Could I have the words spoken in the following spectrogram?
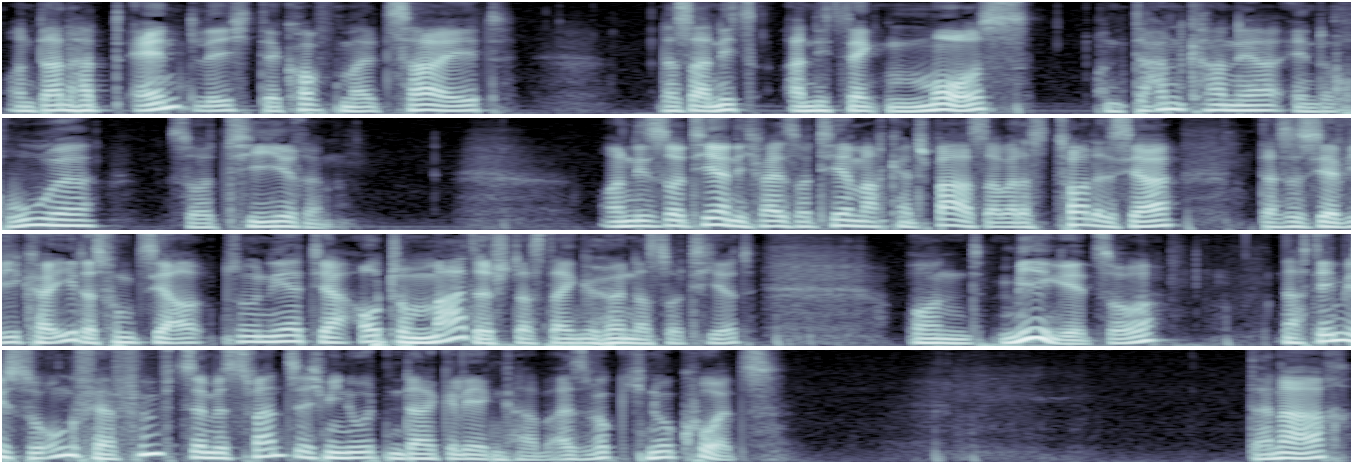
und dann hat endlich der Kopf mal Zeit, dass er nichts, an nichts denken muss und dann kann er in Ruhe sortieren. Und dieses Sortieren, ich weiß, Sortieren macht keinen Spaß, aber das Tolle ist ja, das ist ja wie KI, das funktioniert ja automatisch, dass dein Gehirn das sortiert. Und mir geht so, nachdem ich so ungefähr 15 bis 20 Minuten da gelegen habe, also wirklich nur kurz, danach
